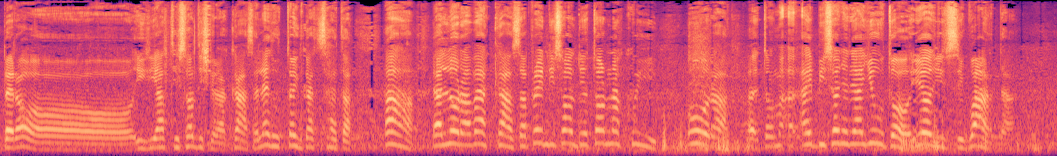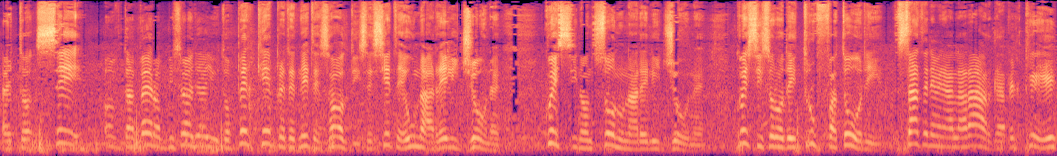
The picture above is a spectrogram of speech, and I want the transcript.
però gli altri soldi ce l'ho a casa. E lei tutta incazzata, ah, e allora vai a casa, prendi i soldi e torna qui. Ora, detto, hai bisogno di aiuto? Io dissi, guarda, ho detto, se ho davvero bisogno di aiuto, perché pretendete soldi? Se siete una religione? Questi non sono una religione, questi sono dei truffatori, statene alla larga perché,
